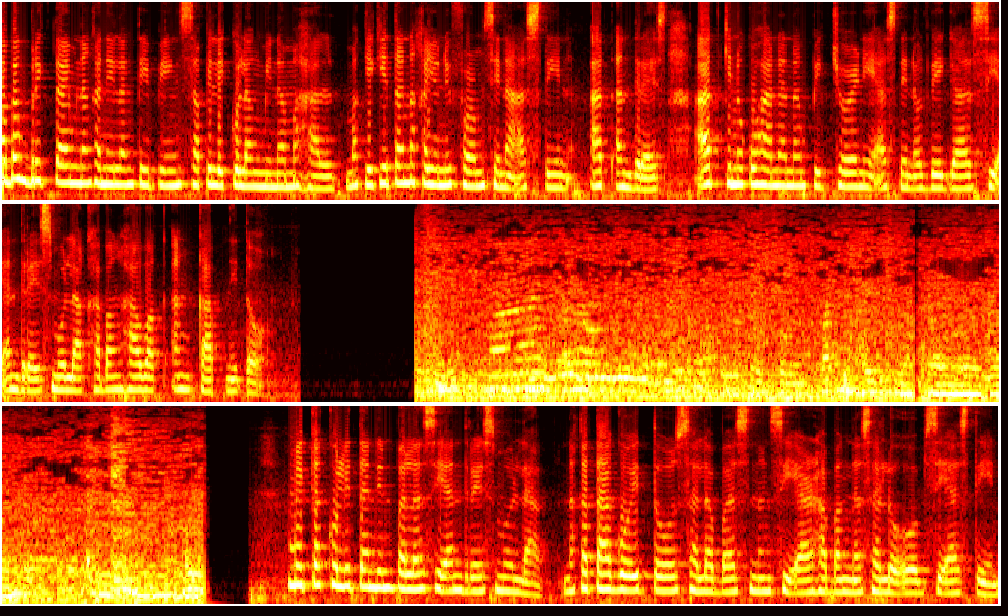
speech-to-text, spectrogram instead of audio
Habang break time ng kanilang taping sa pelikulang Minamahal, makikita naka-uniform sina Astin at Andres at kinukuhanan ng picture ni Astin Olvega si Andres Mulak habang hawak ang cup nito. May kakulitan din pala si Andres Mulak. Nakatago ito sa labas ng CR habang nasa loob si Astin.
